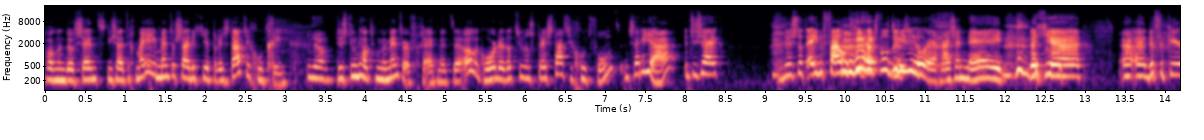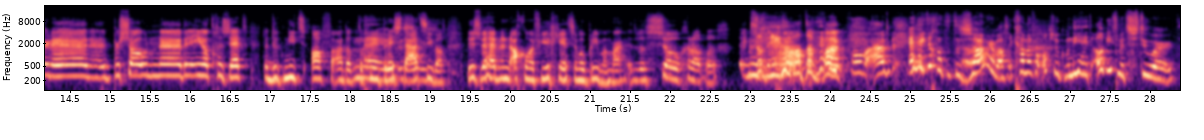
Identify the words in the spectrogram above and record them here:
van een docent, die zei tegen mij, "Ja, je mentor zei dat je presentatie goed ging. Ja. Dus toen had ik mijn mentor even geappt met... eh, oh, ik hoorde dat u onze presentatie goed vond. En toen zei hij ja. En toen zei ik... Dus dat ene foutje, dat vond u niet zo heel erg. Hij zei nee, dat je eh, eh, de verkeerde persoon erin had gezet... dat doet niets af aan dat het een goede presentatie precies. was. Dus we hebben een 8,4 gegeven, helemaal prima. Maar het was zo grappig. Ik zat echt, what the fuck. Ik me aan. En ik dacht dat het een zanger was. Ik ga hem even opzoeken, want die heet ook iets met Stuart.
